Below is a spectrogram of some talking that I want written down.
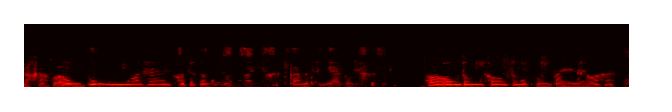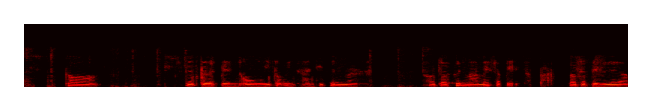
อะค่ะกว่าองค์ฟุ้งนิวรณ์ห้าเขาจะสงบลงไปค่ะการมาสัญญาตรงนี้ค่ะ พอองค์ตรงนี้เขาสงบลงไปแล้วค่ะ ก็จะเกิดเป็นองค์วิตกวิจารณ์ที่ขึ้นมาเขาจะขึ้นมาไม่สเปะสปะก็จะเป็นเรื่อง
